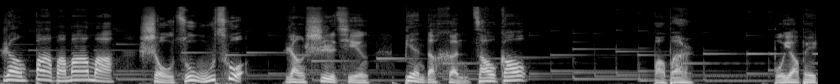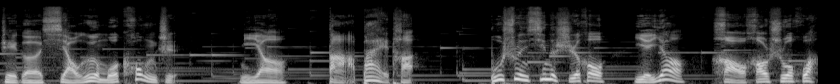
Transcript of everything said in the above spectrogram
让爸爸妈妈手足无措，让事情变得很糟糕。宝贝儿，不要被这个小恶魔控制，你要打败他。不顺心的时候也要好好说话。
